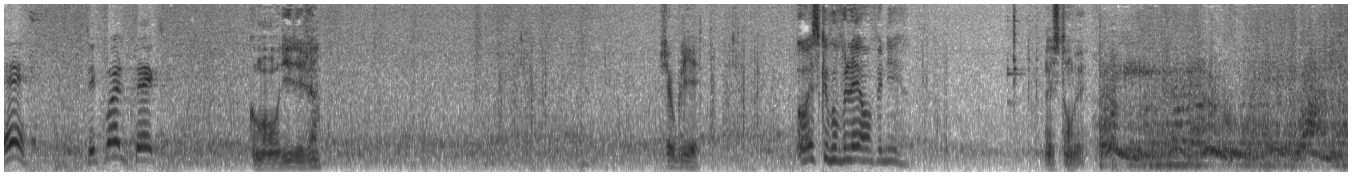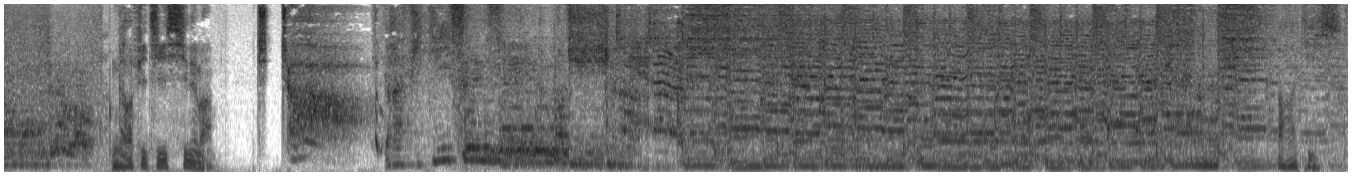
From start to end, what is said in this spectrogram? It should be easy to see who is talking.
Speaker 1: Eh, c'est quoi le texte
Speaker 2: Comment on dit déjà
Speaker 3: J'ai oublié.
Speaker 4: Où est-ce que vous voulez en venir
Speaker 2: Laisse tomber.
Speaker 5: Graffiti Cinéma.
Speaker 6: Graffiti Cinéma.
Speaker 7: Arrakis.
